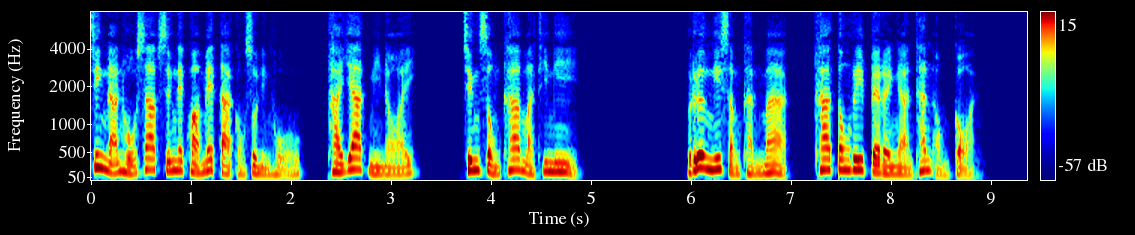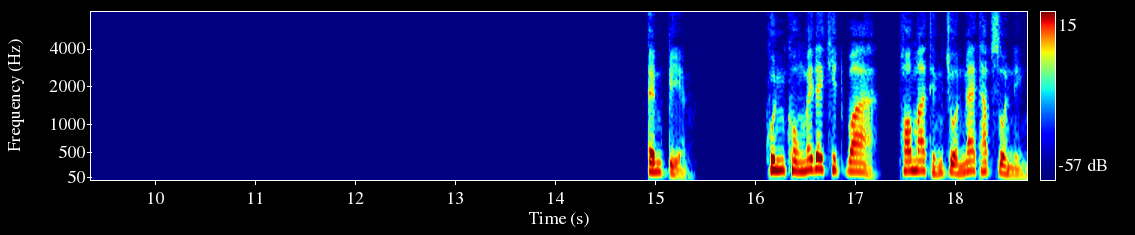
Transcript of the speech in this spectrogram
จิ้งหนานโหทราบซึ้งในความเมตตาของโซนิงโห ทายาทมีน้อย จึงส่งข้ามาที่นี่ เรื่องนี้สำคัญมาก ข้าต้องรีบไปรายงานท่านอ๋องก่อนเต็มเปี่ยม คุณคงไม่ได้คิดว่า พอมาถึงจวนแม่ทัพส่วนหนิง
